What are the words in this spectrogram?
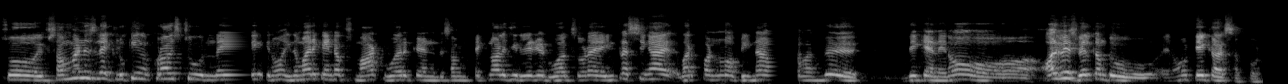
So if someone is like looking across to like you know இந்த மாதிரி கைண்ட் ஆஃப் ஸ்மார்ட் ஒர்க் அண்ட் சம் டெக்னாலஜி ரிலேட்டட் ஒர்க்ஸோட இன்ட்ரெஸ்டிங்கா ஒர்க் பண்ணும் அப்படின்னா வந்து they can you know always welcome to you know take our support.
